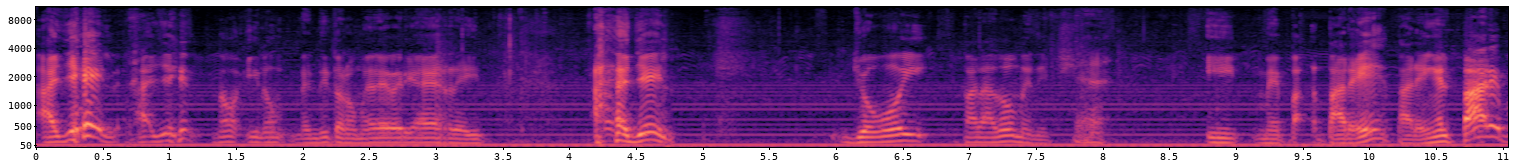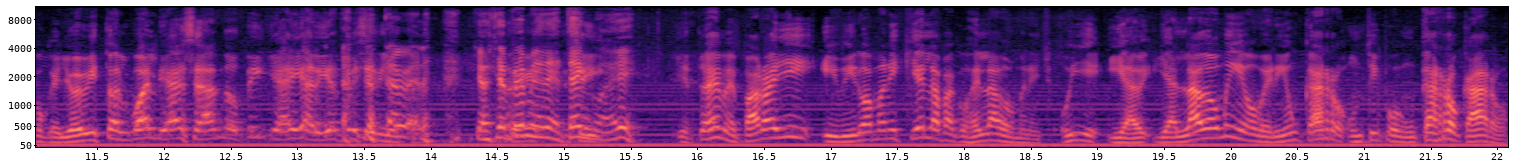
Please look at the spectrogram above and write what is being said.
Ayer, ayer, no, y no, bendito, no me debería de reír. Ayer, yo voy para la Domenech y me pa- paré, paré en el pare, porque yo he visto al guardia ese dando ticket ahí a diestra y siniestra. Yo siempre me detengo Sí. ahí. Y entonces me paro allí y viro a mano izquierda para coger la Domenech. Oye, y, a- y al lado mío venía un carro, un tipo, un carro caro,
